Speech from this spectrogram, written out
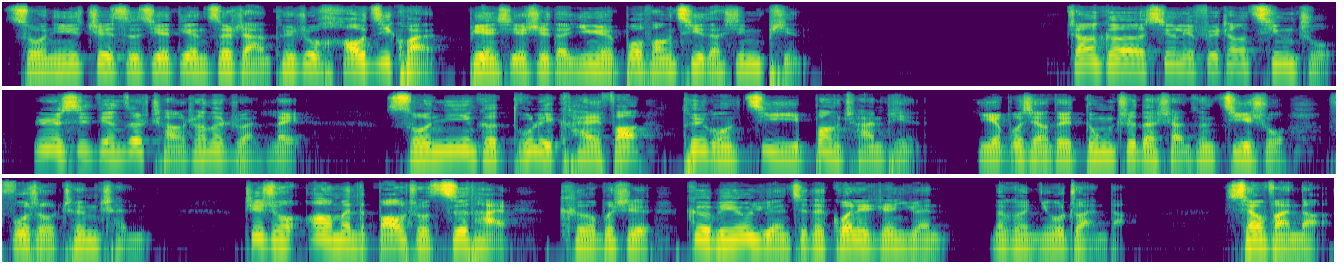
索尼这次借电子展推出好几款便携式的音乐播放器的新品。张可心里非常清楚，日系电子厂商的软肋，索尼宁可独立开发推广记忆棒产品，也不想对东芝的闪存技术俯首称臣。这种傲慢的保守姿态，可不是个别有远见的管理人员能够扭转的。相反的，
